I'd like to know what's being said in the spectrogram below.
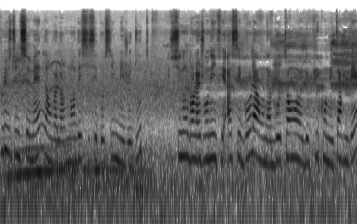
plus d'une semaine, on va leur demander si c'est possible, mais je doute. Sinon dans la journée il fait assez beau, là on a beau temps depuis qu'on est arrivé.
